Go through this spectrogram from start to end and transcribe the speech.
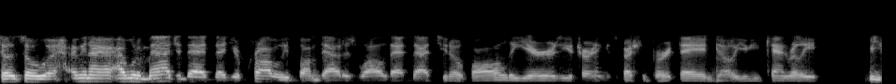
so so uh, I mean I, I would imagine that that you're probably bummed out as well that that you know for all the years you're turning a special birthday and you know you, you can't really be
